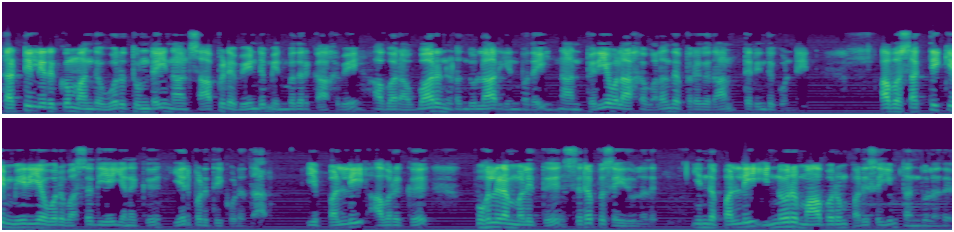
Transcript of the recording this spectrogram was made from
தட்டில் இருக்கும் அந்த ஒரு துண்டை நான் சாப்பிட வேண்டும் என்பதற்காகவே அவர் அவ்வாறு நடந்துள்ளார் என்பதை நான் பெரியவளாக வளர்ந்த பிறகுதான் தெரிந்து கொண்டேன். அவர் சக்திக்கு மீறிய ஒரு வசதியை எனக்கு ஏற்படுத்தி கொடுத்தார். இப்பள்ளி அவருக்கு புகலிடம் அளித்து சிறப்பு செய்துள்ளது. இந்த பள்ளி இன்னொரு மாபெரும் பரிசையும் தந்துள்ளது.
